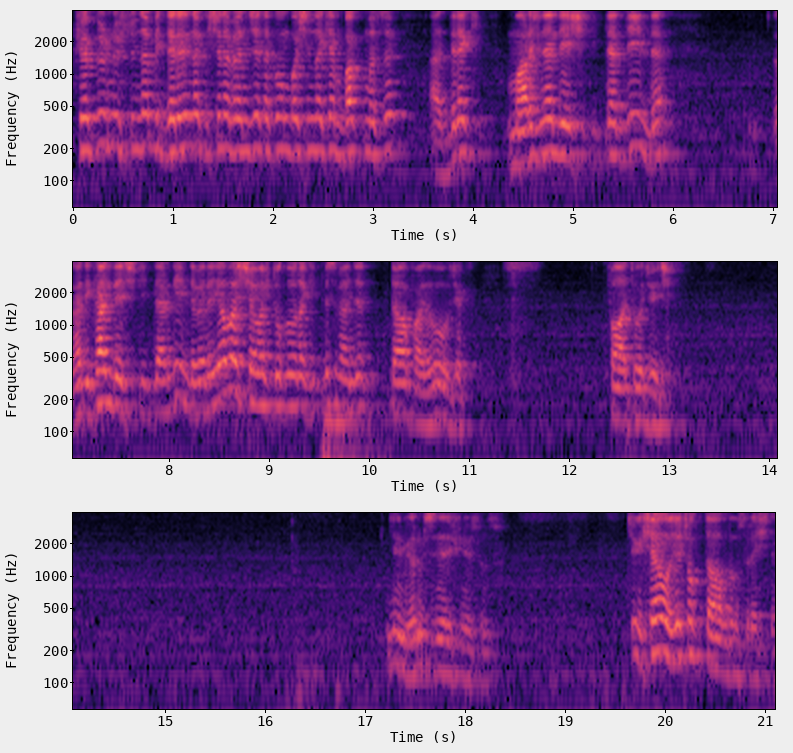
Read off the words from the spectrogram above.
köprünün üstünden bir derenin akışına bence takımın başındayken bakması yani direkt marjinal değişiklikler değil de radikal değişiklikler değil de böyle yavaş yavaş dokunarak gitmesi bence daha faydalı olacak. Fatih Hoca için. Bilmiyorum siz ne düşünüyorsunuz? Çünkü Şenol Hoca çok dağıldı bu süreçte.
